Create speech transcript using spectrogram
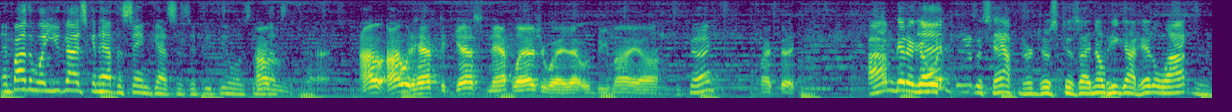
And by the way, you guys can have the same guesses if you feel as though Um, that's the choice. I, I would have to guess Nap Lajoie. That would be my uh, Okay? my pick. I'm going to go Ted? with Travis Hafner just because I know he got hit a lot and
